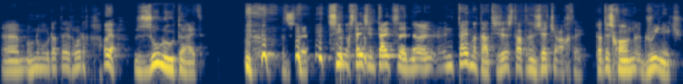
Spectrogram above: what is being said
ehm, hoe noemen we dat tegenwoordig? Oh ja, Zulu-tijd. dat is, eh, dat zie je nog steeds in, tijd, eh, in tijdnotaties, hè, staat er een zetje achter. Dat is gewoon Greenwich.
